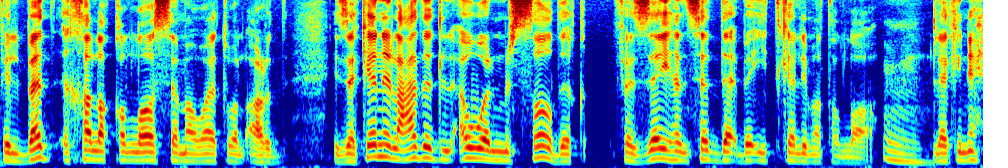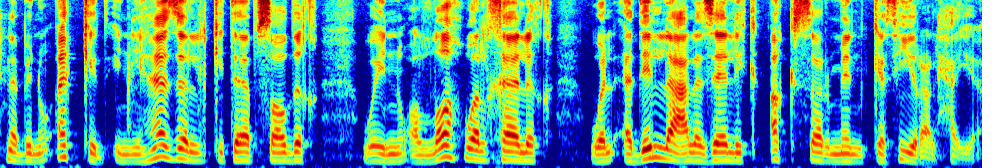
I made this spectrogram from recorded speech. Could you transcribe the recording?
في البدء خلق الله السماوات والأرض. إذا كان العدد الأول مش صادق فإزاي هنصدق بقية كلمة الله؟ لكن إحنا بنؤكد إن هذا الكتاب صادق وإنه الله هو الخالق والأدلة على ذلك أكثر من كثيره الحقيقة.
